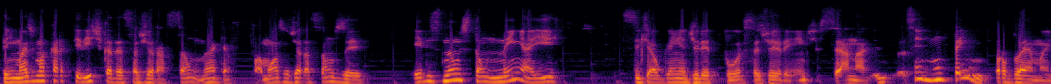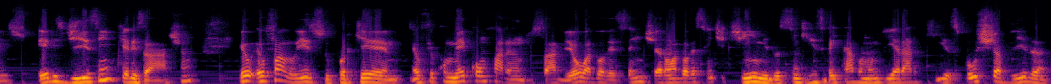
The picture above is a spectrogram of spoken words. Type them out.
tem mais uma característica dessa geração, né, que é a famosa geração Z. Eles não estão nem aí se que alguém é diretor, se é gerente, se é analista, assim, não tem problema isso. Eles dizem o que eles acham eu, eu falo isso porque eu fico me comparando, sabe? Eu, adolescente, era um adolescente tímido, assim, que respeitava muito hierarquias. Puxa vida,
